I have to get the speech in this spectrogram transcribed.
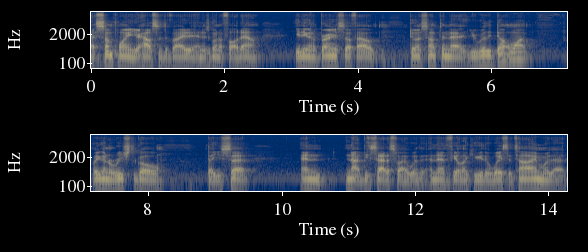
at some point your house is divided and it's going to fall down either you're going to burn yourself out doing something that you really don't want, or you're going to reach the goal that you set and not be satisfied with it, and then feel like you either wasted time or that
